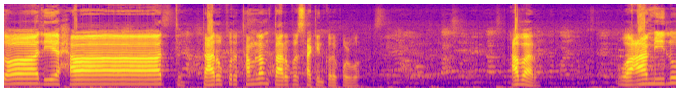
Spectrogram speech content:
সলিহাত তার উপরে থামলাম তার উপরে সাকিন করে পড়ব। আবার ওয়ামিলু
